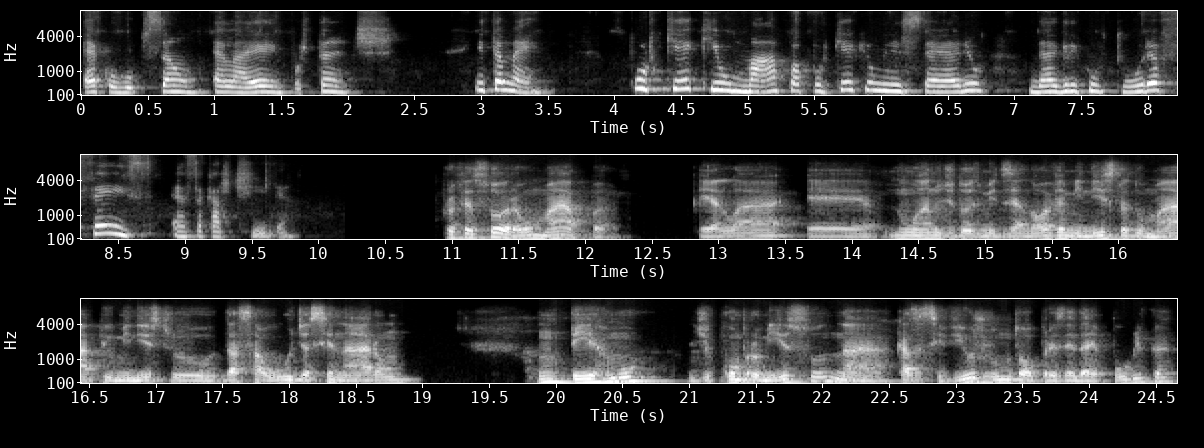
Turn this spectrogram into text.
é corrupção? Ela é importante? E também, por que, que o mapa, por que, que o Ministério da Agricultura fez essa cartilha? Professora, o mapa ela, é, no ano de 2019, a ministra do MAP e o ministro da Saúde assinaram um termo de compromisso na Casa Civil, junto ao presidente da República,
